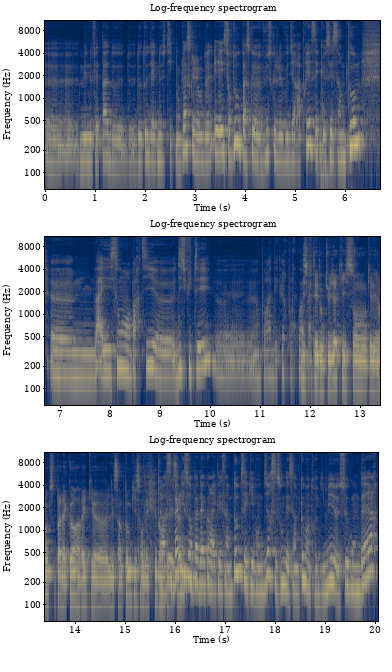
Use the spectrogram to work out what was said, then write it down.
mais ne faites pas d'autodiagnostic. Donc là ce que je vais vous donner et surtout parce que vu ce que je vais vous dire après c'est que ces symptômes bah, ils sont en partie discutés on pourra décrire pourquoi discuter donc tu veux dire qu'il y a des gens qui sont pas d'accord avec les symptômes qui sont alors, c'est pas qu'ils sont pas d'accord avec les symptômes, c'est qu'ils vont dire que ce sont des symptômes entre guillemets euh, secondaires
